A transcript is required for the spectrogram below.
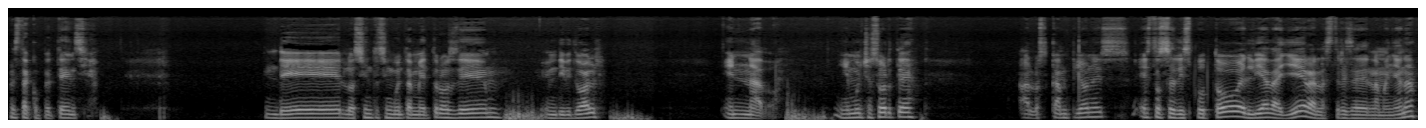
esta competencia de los 150 metros de individual en nado. Y mucha suerte a los campeones. Esto se disputó el día de ayer a las 3 de la mañana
